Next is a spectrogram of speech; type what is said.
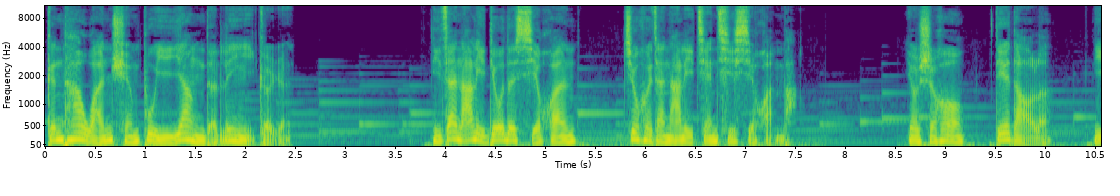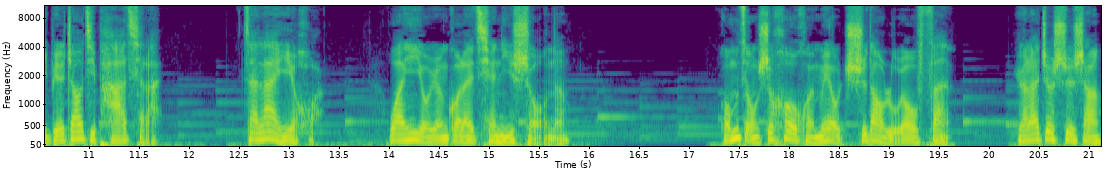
跟他完全不一样的另一个人。你在哪里丢的喜欢，就会在哪里捡起喜欢吧。有时候跌倒了，你别着急爬起来，再赖一会儿，万一有人过来牵你手呢？我们总是后悔没有吃到卤肉饭，原来这世上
